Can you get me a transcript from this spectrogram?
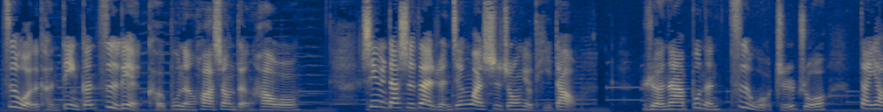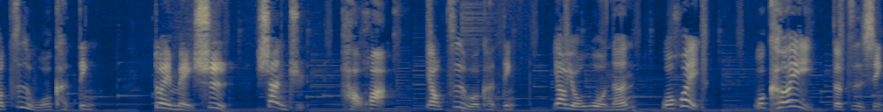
自我的肯定跟自恋可不能画上等号哦。星云大师在《人间万事》中有提到，人啊不能自我执着，但要自我肯定。对美事、善举、好话，要自我肯定，要有我能、我会、我可以的自信。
